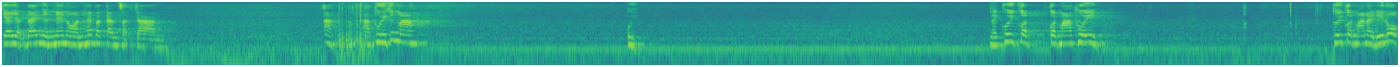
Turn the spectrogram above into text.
แกอยากได้เงินแน่นอนให้ประกันจัดการ อะอะทุยขึ้นมา อุ้ยไหนคุยกดกดมาทุย ทุยกดมาหน่อยดิลูก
